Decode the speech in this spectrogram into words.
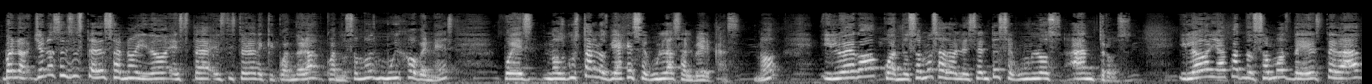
bueno, yo no sé si ustedes han oído esta, esta historia de que cuando era, cuando somos muy jóvenes, pues nos gustan los viajes según las albercas, ¿no? Y luego cuando somos adolescentes según los antros. Y luego ya cuando somos de esta edad,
